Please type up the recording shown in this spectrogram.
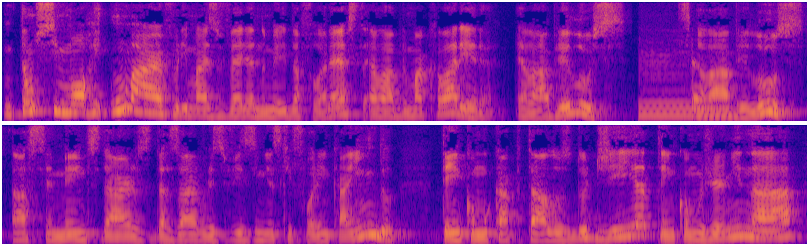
Então, se morre uma árvore mais velha no meio da floresta, ela abre uma clareira, ela abre luz. Se ela abre luz, as sementes das árvores vizinhas que forem caindo tem como captar a luz do dia, tem como germinar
